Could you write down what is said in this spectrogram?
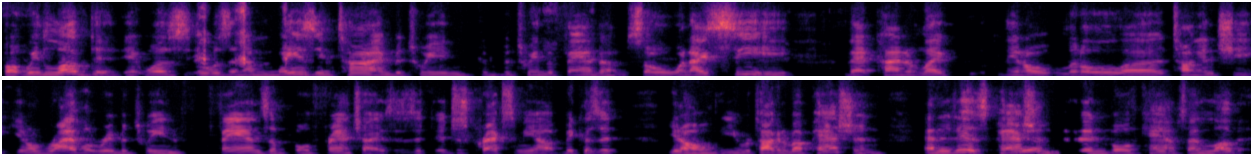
But we loved it. It was it was an amazing time between between the fandom. So when I see that kind of like you know little uh, tongue in cheek you know rivalry between fans of both franchises, it, it just cracks me up because it you know you were talking about passion and it is passion in both camps. I love it.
